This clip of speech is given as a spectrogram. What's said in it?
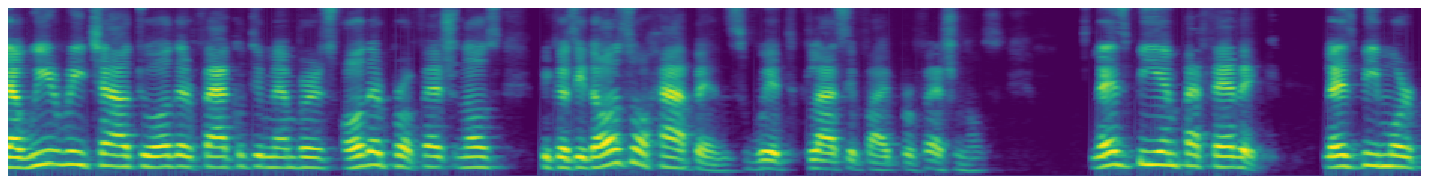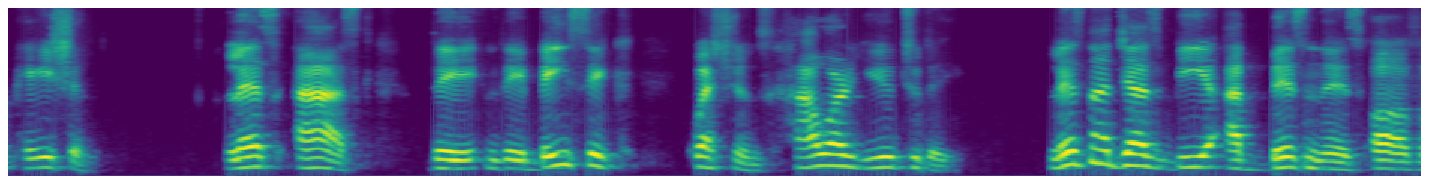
that we reach out to other faculty members, other professionals, because it also happens with classified professionals. Let's be empathetic. Let's be more patient. Let's ask the, the basic questions. How are you today? Let's not just be a business of,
